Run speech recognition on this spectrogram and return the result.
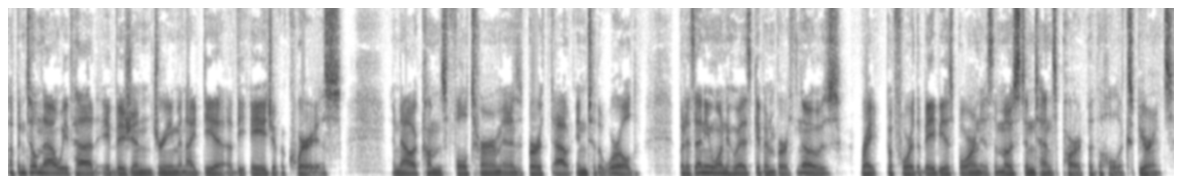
up until now, we've had a vision, dream, and idea of the age of Aquarius. And now it comes full term and is birthed out into the world. But as anyone who has given birth knows, right before the baby is born is the most intense part of the whole experience.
